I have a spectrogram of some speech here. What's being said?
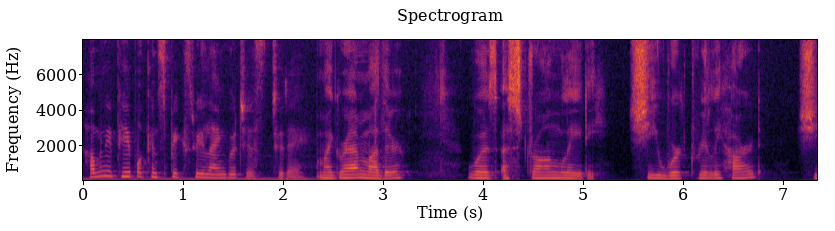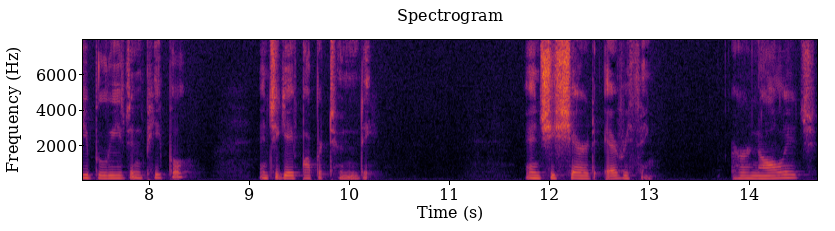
How many people can speak three languages today? My grandmother was a strong lady. She worked really hard. She believed in people, and she gave opportunity. And she shared everything her knowledge,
